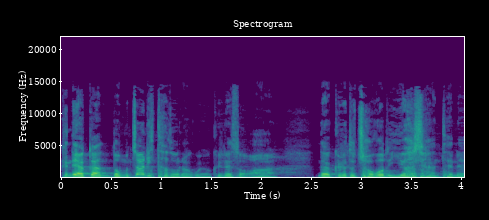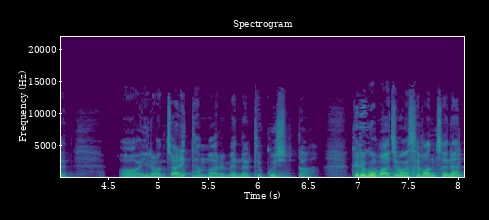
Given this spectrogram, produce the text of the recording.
근데 약간 너무 짜릿하더라고요. 그래서 아, 내가 그래도 적어도 이 여자한테는 어, 이런 짜릿한 말을 맨날 듣고 싶다. 그리고 마지막 세 번째는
